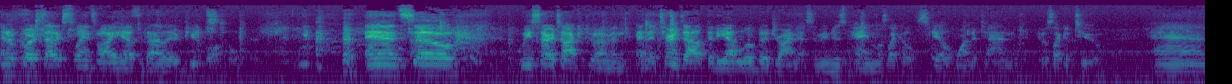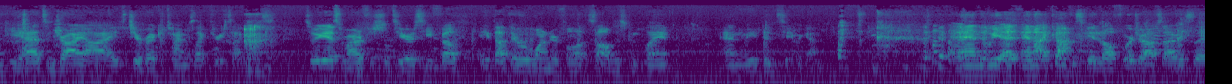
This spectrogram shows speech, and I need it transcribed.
And of course, that explains why he has a dilated pupil. And so we started talking to him, and, and it turns out that he had a little bit of dryness. I mean, his pain was like a scale of 1 to 10. It was like a 2. And he had some dry eye. His tear breakup time was like 3 seconds. So he had some artificial tears. He felt he thought they were wonderful. It solved his complaint, and we didn't see him again. and we and I confiscated all four drops, obviously,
